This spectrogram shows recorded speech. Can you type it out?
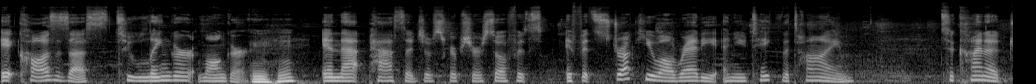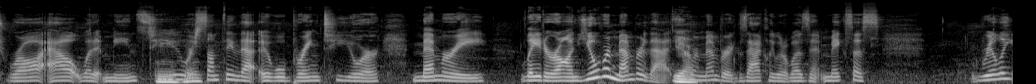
it causes us to linger longer in that passage of scripture. So if it's if it struck you already and you take the time to kind of draw out what it means to you or something that it will bring to your memory later on, you'll remember that. Yeah. You'll remember exactly what it was. And it makes us really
